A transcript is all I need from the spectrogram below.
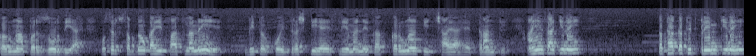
करुणा पर ज़ोर दिया है। वो सिर्फ़ शब्दों का ही फासला नहीं है, भीतर कोई दृष्टि है, इसलिए मैंने कहा करुणा की छाया है क्रांति। अहिंसा की नहीं तथा कथित प्रेम की नहीं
